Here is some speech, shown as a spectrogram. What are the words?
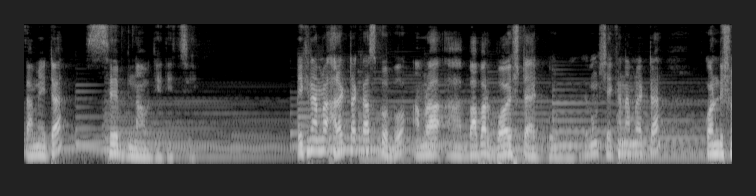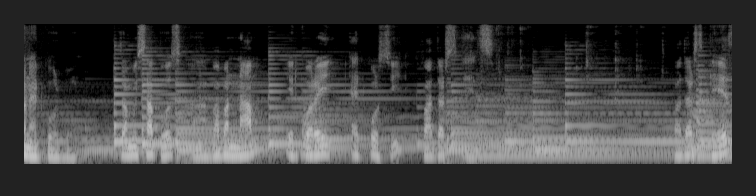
তা আমি এটা সেভ নাও দিয়ে দিচ্ছি। এখানে আমরা আরেকটা কাজ করব, আমরা বাবার বয়সটা অ্যাড করব এবং সেখানে আমরা একটা কন্ডিশন অ্যাড করব। তো আমি সাপোজ বাবার নাম, এরপরেই অ্যাড করছি। Father's age father's age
